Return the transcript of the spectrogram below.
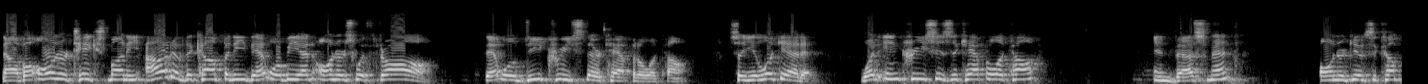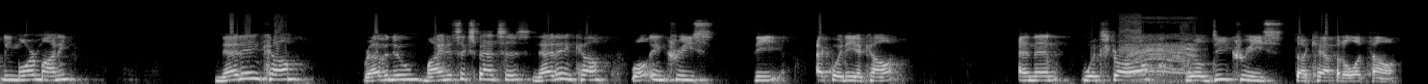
Now, if an owner takes money out of the company, that will be an owner's withdrawal. That will decrease their capital account. So you look at it. What increases the capital account? Investment. Owner gives the company more money. Net income, revenue minus expenses, net income will increase the equity account, and then withdrawal will decrease the capital account.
